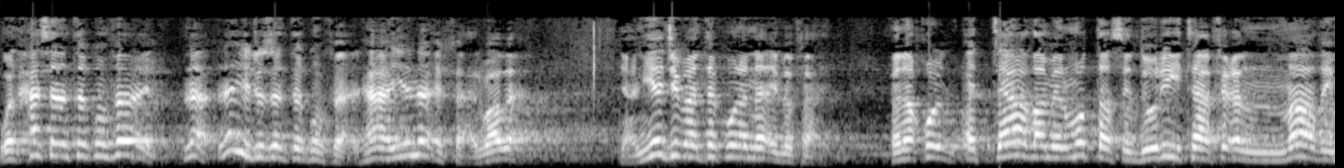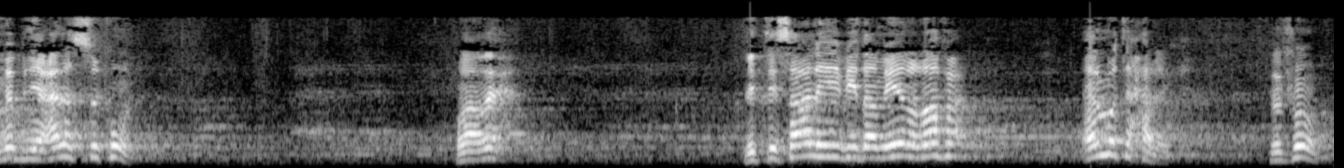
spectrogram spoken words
والحسن أن تكون فاعل؟ لا لا يجوز أن تكون فاعل. ها هي نائب فاعل واضح؟ يعني يجب أن تكون نائب فاعل. فنقول التاء ضمير متصل دريتا فعل ماضي مبني على السكون. واضح؟ لاتصاله بضمير الرفع المتحرك. مفهوم؟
